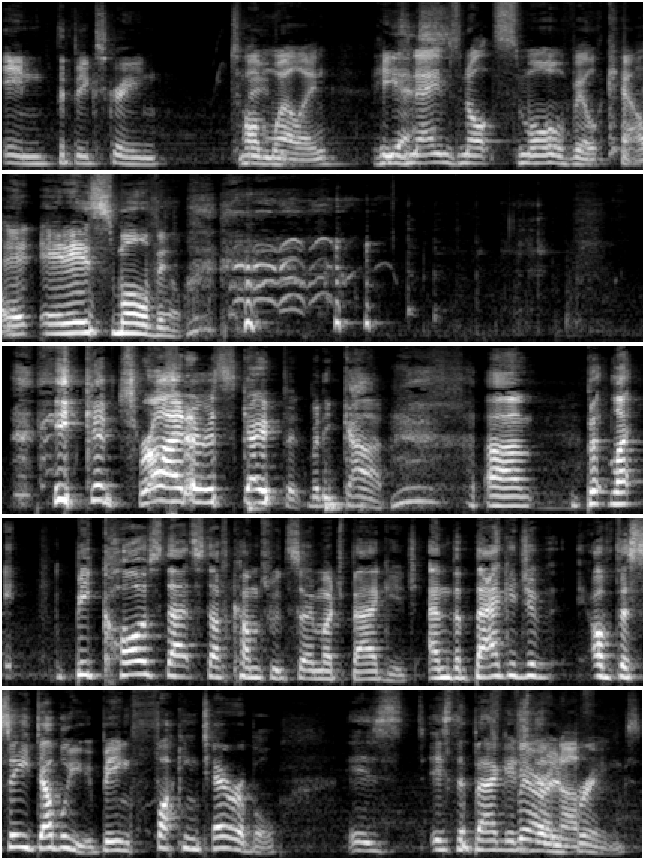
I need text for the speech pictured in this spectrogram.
in the big screen. Tom movie. Welling. His Yes. name's not Smallville, Cal. It, it is Smallville. he can try to escape it, but he can't. Um, but like because that stuff comes with so much baggage, and the baggage of of the CW being fucking terrible is is the baggage Fair that enough. it brings.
